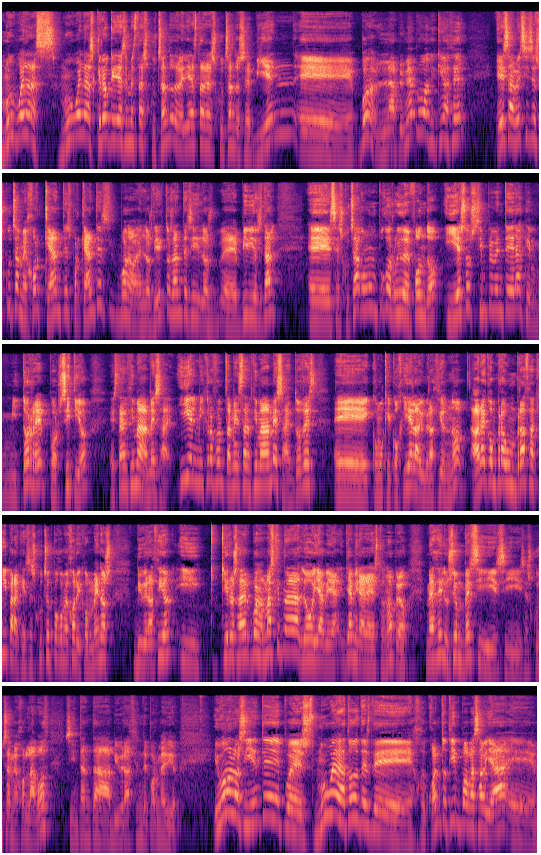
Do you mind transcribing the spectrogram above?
Muy buenas, muy buenas, creo que ya se me está escuchando, debería estar escuchándose bien. Eh, Bueno, la primera prueba que quiero hacer es a ver si se escucha mejor que antes Porque antes, bueno, en los directos antes y los eh, vídeos y tal eh, Se escuchaba como un poco ruido de fondo Y eso simplemente era que mi torre, por sitio, está encima de la mesa Y el micrófono también está encima de la mesa Entonces, eh, como que cogía la vibración, ¿no? Ahora he comprado un brazo aquí para que se escuche un poco mejor y con menos vibración Y quiero saber, bueno, más que nada, luego ya, ya miraré esto, ¿no? Pero me hace ilusión ver si, si se escucha mejor la voz sin tanta vibración de por medio y bueno, lo siguiente, pues muy buenas a todos desde... ¿Cuánto tiempo ha pasado ya? Eh,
